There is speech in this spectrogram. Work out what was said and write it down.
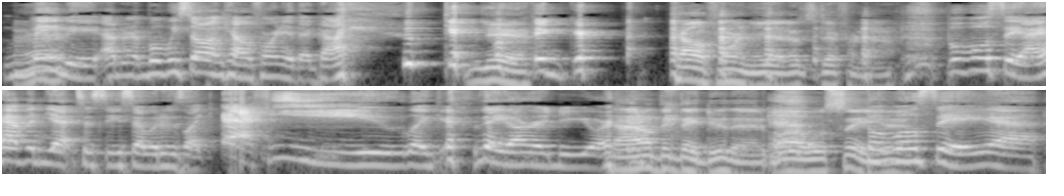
Yeah. maybe. I don't know. But we saw in California that guy who gave Yeah. a finger. California, yeah, that's different now. But we'll see. I haven't yet to see someone who's like, F you, like they are in New York. No, I don't think they do that. Well, we'll see. But yeah. we'll see, yeah.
